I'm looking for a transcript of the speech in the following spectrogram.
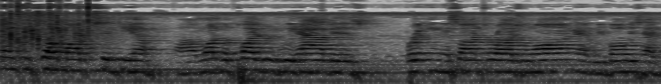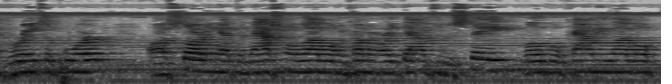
Thank you so much, Cynthia. Uh, one of the pleasures we have is bringing this entourage along, and we've always had great support, uh, starting at the national level and coming right down to the state, local, county level.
